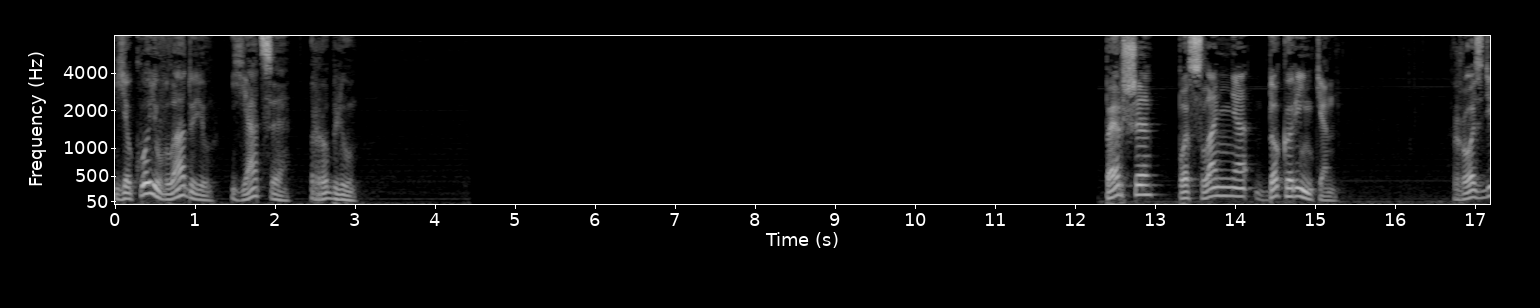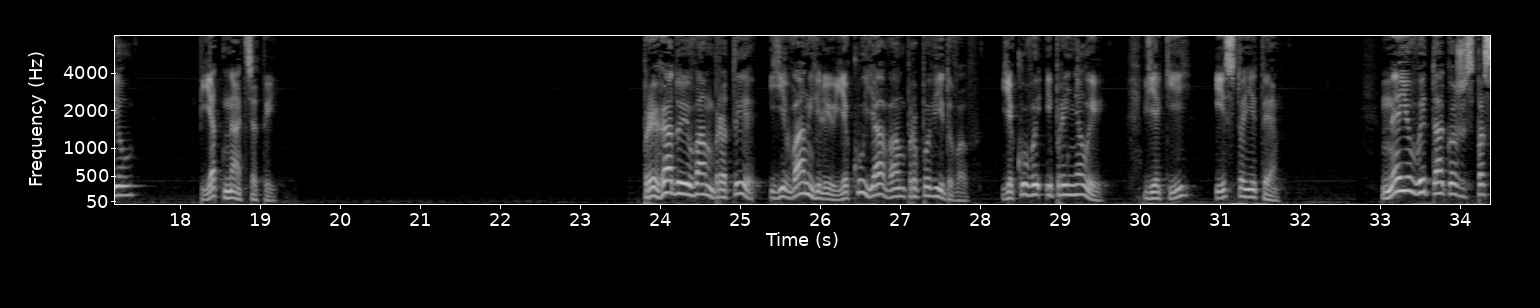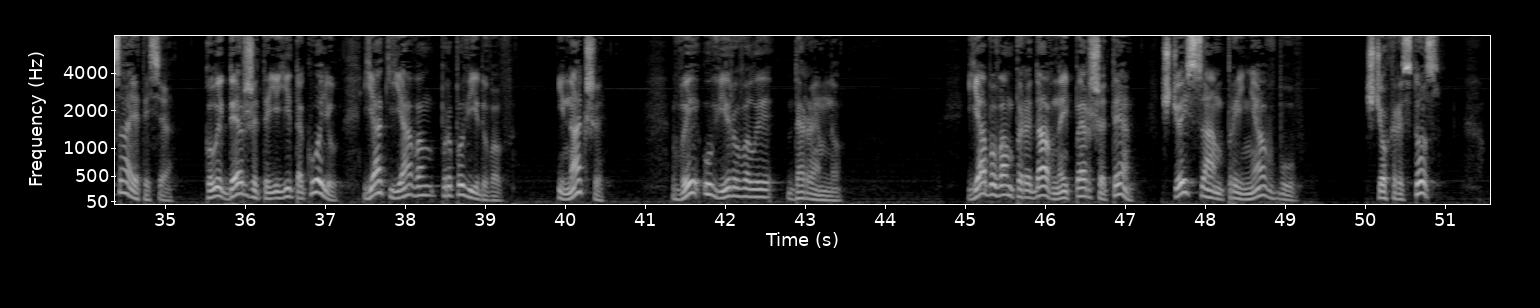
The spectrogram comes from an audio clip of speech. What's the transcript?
якою владою я це роблю. Перше послання до Корінтян, розділ 15. Пригадую вам, брати, Євангелію, яку я вам проповідував, яку ви і прийняли, в якій і стоїте. Нею ви також спасаєтеся, коли держите її такою, як я вам проповідував. Інакше – ви увірували даремно. Я бо вам передав найперше те, що й сам прийняв був, що Христос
